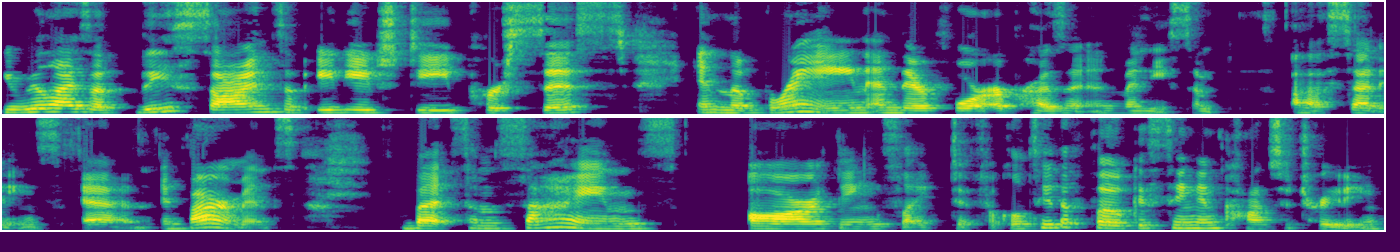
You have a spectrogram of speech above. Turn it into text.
you realize that these signs of ADHD persist in the brain and therefore are present in many uh, settings and environments. But some signs are things like difficulty the focusing and concentrating,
